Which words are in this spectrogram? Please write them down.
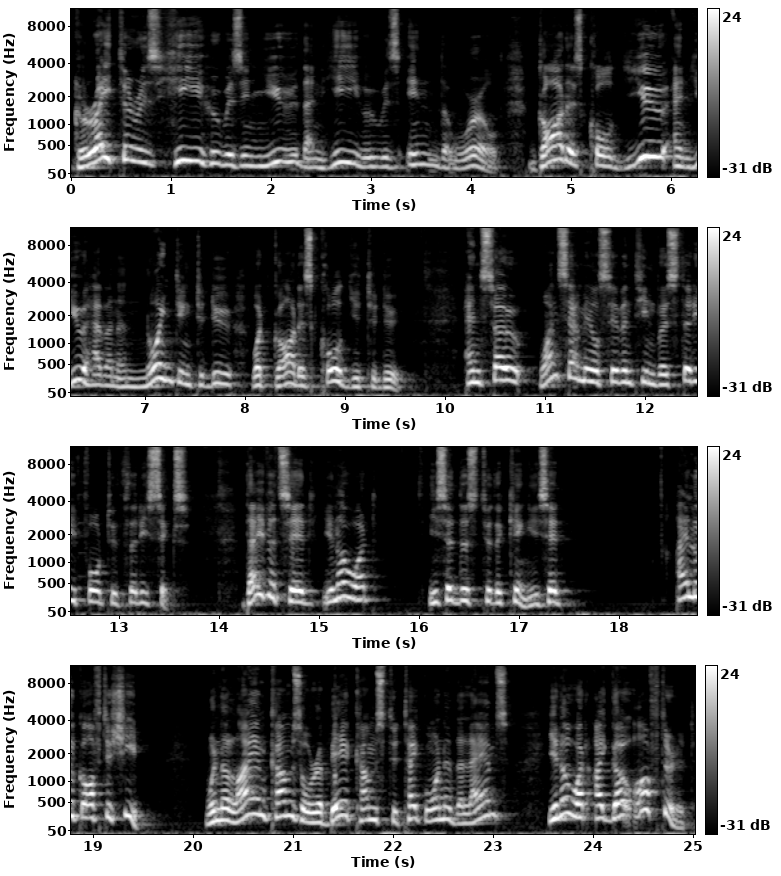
greater is he who is in you than he who is in the world. God has called you and you have an anointing to do what God has called you to do. And so 1 Samuel 17 verse 34 to 36 David said, You know what? He said this to the king. He said, I look after sheep. When a lion comes or a bear comes to take one of the lambs, you know what? I go after it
